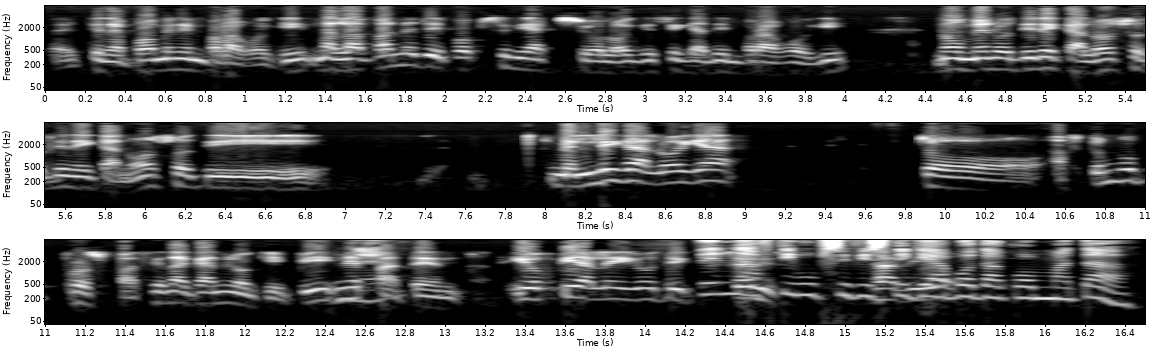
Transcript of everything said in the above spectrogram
ε, την επόμενη προαγωγή, να λαμβάνεται υπόψη η αξιολόγηση για την προαγωγή, νομίζω ότι είναι καλός, ότι είναι ικανός, ότι με λίγα λόγια το, αυτό που προσπαθεί να κάνει ο ΚΙΠΗ είναι ναι. πατέντα. Η οποία λέει ότι. Δεν είναι αυτή που ψηφιστήκε από τα κόμματα.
